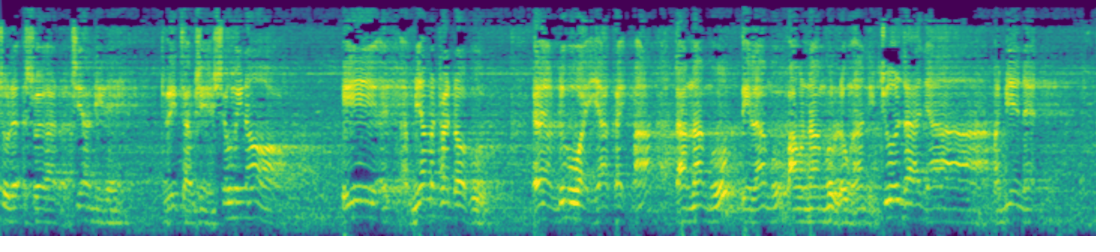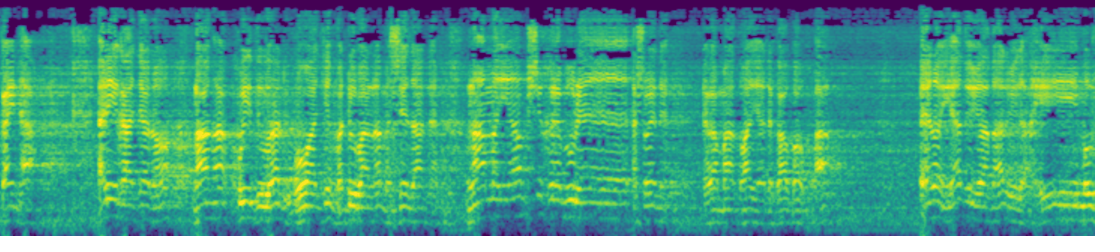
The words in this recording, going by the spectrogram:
ဆိုတဲ့အစွဲကတော့ကြာနေတယ်တရိษံဖြစ်ရင်ရှုံးပြီနော်အေးအမျက်မထွက်တော့ဘူးအဲလူဘဝရခိုက်မှာဒါနမှုသီလမှုဘာဝနာမှုလုပ်ငန်းတွေကြိုးစားကြမပြည့်နဲ့ကိုင်းတာအဲ့ဒီခါကျတော့ငါကခွေးသူဟာလူဘဝချင်းမတူပါလားမစင်စားနိုင်ငါမယဖြစ်ခဲ့ဘူးတဲ့အစွဲနဲ့ ဒကမသွားရတကောက်ကောက်ပါအဲ့တော့ရသူရသားတွေကဟေးမုတ်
